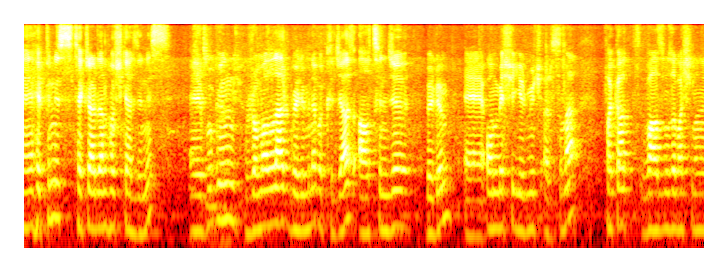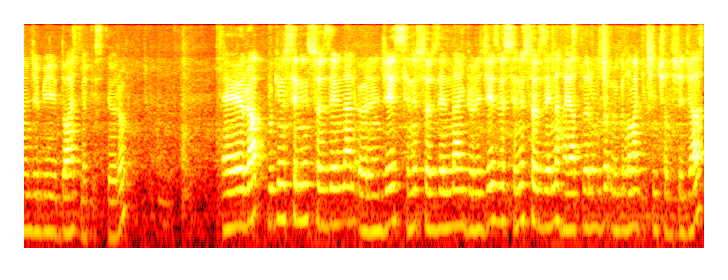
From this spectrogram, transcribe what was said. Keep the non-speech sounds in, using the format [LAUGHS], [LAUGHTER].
Ee, hepiniz tekrardan hoş geldiniz. Ee, bugün Romalılar bölümüne bakacağız. 6. bölüm e, 15 ile 23 arasına. Fakat vaazımıza başlamadan önce bir dua etmek istiyorum. Ee, Rab bugün senin sözlerinden öğreneceğiz, senin sözlerinden göreceğiz ve senin sözlerini hayatlarımızda uygulamak için çalışacağız.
